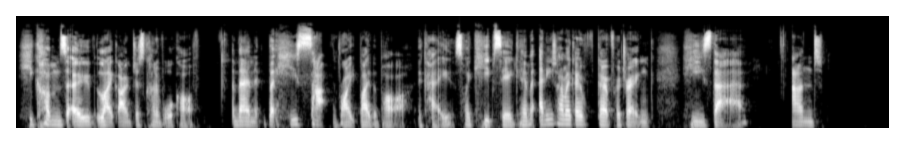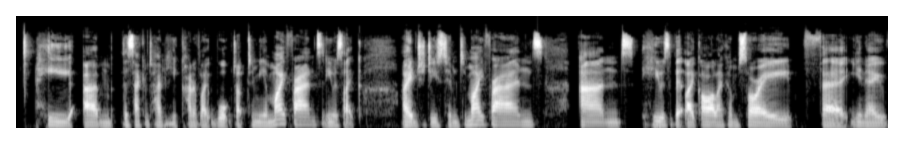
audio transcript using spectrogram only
he comes over, like, I just kind of walk off. And then, but he sat right by the bar, okay? So I keep seeing him. Anytime I go go out for a drink, he's there. And he, um, the second time he kind of like walked up to me and my friends and he was like, I introduced him to my friends and he was a bit like, oh, like, I'm sorry for, you know,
